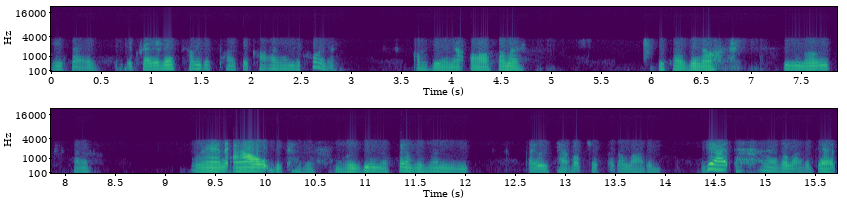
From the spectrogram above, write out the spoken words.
He says the creditors come just park your car around the corner. I was doing that all summer because you know student loans kind of ran out because of losing my family money and I always have up just like a lot of debt. I have a lot of debt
